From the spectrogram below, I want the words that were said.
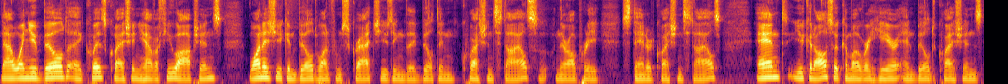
Now when you build a quiz question, you have a few options. One is you can build one from scratch using the built-in question styles. And they're all pretty standard question styles. And you can also come over here and build questions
